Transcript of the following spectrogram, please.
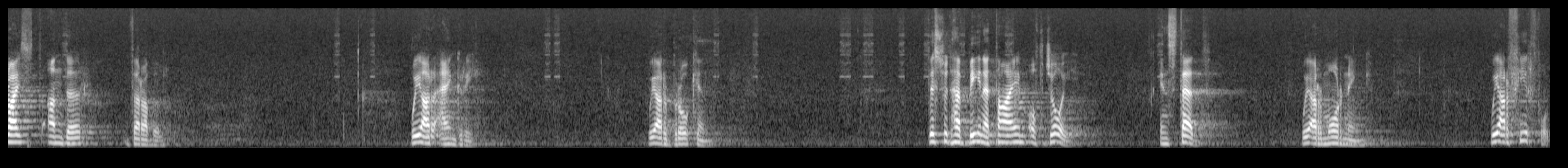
Christ under the rubble. We are angry. We are broken. This should have been a time of joy. Instead, we are mourning. We are fearful.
